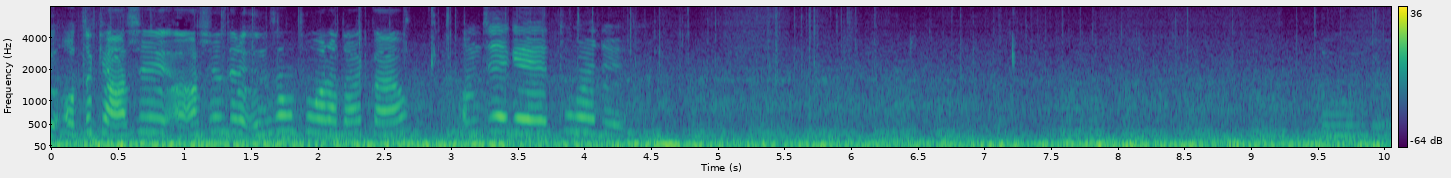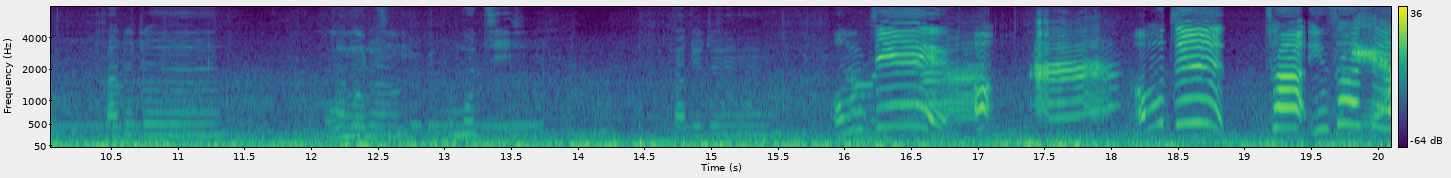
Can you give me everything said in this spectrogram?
그 어떻게 아시, 아시는 대로 음성 통화라도 할까요? 엄지에게 통화를. 음, 나르르. 오무지. 오무지. 나르르. 엄지! 어, 어무지. 자 인사하세요.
